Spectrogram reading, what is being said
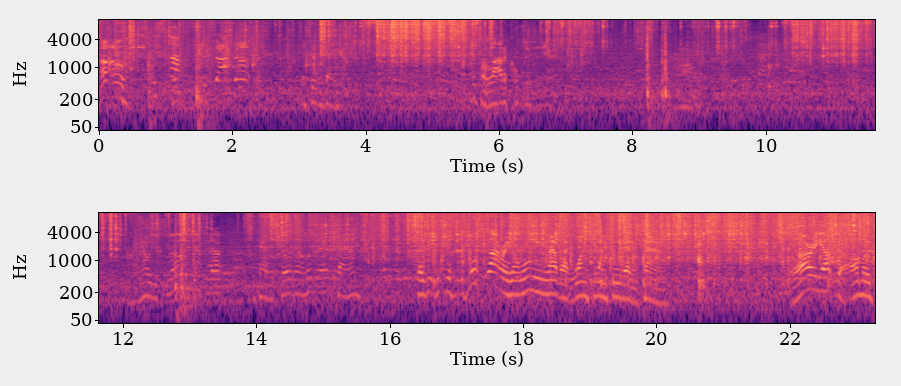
Uh-oh. It's stuck. It's stocked up. Let's see what we got here. That's a lot of coins in there. Alright, now we just slowly lift it up. You kind of slow it down a little bit at a time. Because this little slot right here won't even have like one coin through it at a time. We're already up to almost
